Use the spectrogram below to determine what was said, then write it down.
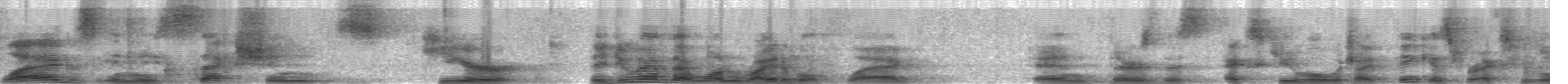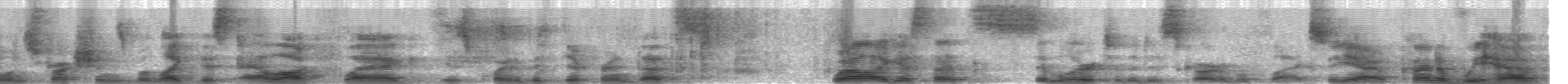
flags in the sections here, they do have that one writable flag. And there's this executable, which I think is for executable instructions, but like this alloc flag is quite a bit different. That's, well, I guess that's similar to the discardable flag. So yeah, kind of we have,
